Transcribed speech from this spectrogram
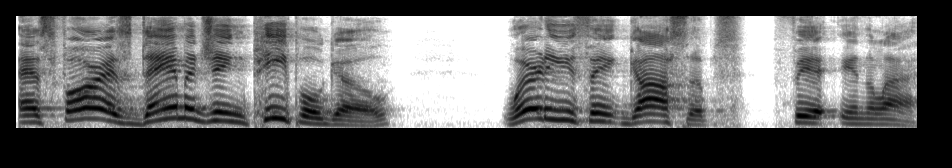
as far as damaging people go, where do you think gossips fit in the line?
